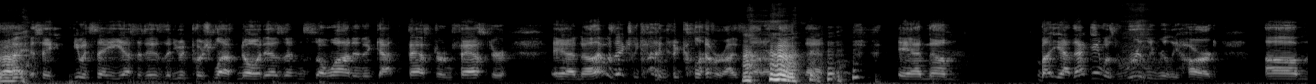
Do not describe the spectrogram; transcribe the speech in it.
right. Say he would say yes, it is, then you would push left, no, it isn't, and so on, and it got faster and faster. And uh, that was actually kind of clever. I thought I that. And um, but yeah, that game was really really hard. Um,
